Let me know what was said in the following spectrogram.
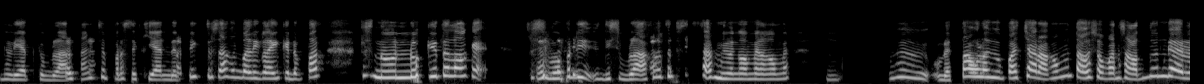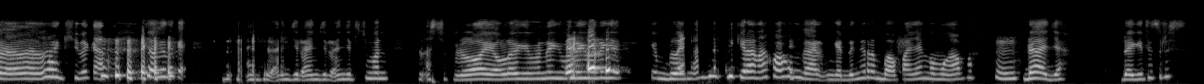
ngelihat ke belakang sepersekian detik terus aku balik lagi ke depan terus nunduk gitu loh kayak. Terus si bapak di, di sebelah aku terus sambil ngomel-ngomel "Hmm, udah tahu lagi upacara kamu tahu sopan santun Lalalala, gitu kan. Terus aku tuh kayak anjir anjir anjir anjir. Cuman astagfirullah ya Allah gimana gimana gimana? Kayak, kayak blank aja pikiran aku. Aku nggak nggak denger bapaknya ngomong apa. Hmm. udah aja udah gitu terus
